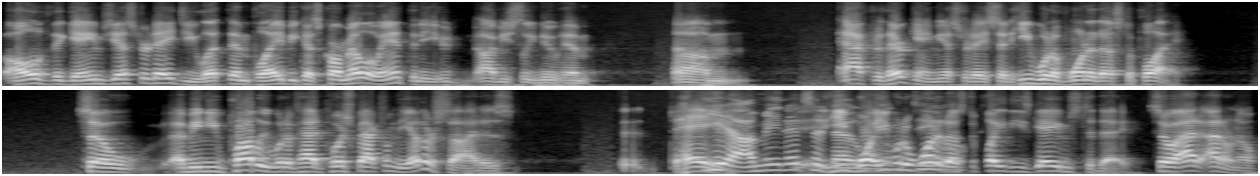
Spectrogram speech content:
all of the games yesterday? Do you let them play? Because Carmelo Anthony, who obviously knew him, um, after their game yesterday, said he would have wanted us to play. So, I mean, you probably would have had pushback from the other side as, hey, yeah, I mean, it's a he, no he would have wanted us to play these games today. So I, I don't know.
